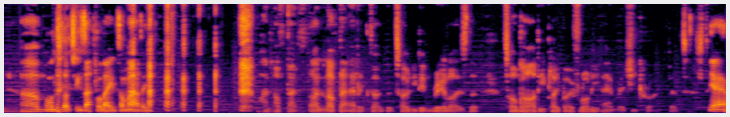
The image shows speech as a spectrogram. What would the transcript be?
Yeah. Um, One that looked exactly like Tom Hardy. I love that. I love that anecdote that Tony didn't realise that Tom Hardy played both Ronnie and Reggie Kray. Fantastic. Yeah,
